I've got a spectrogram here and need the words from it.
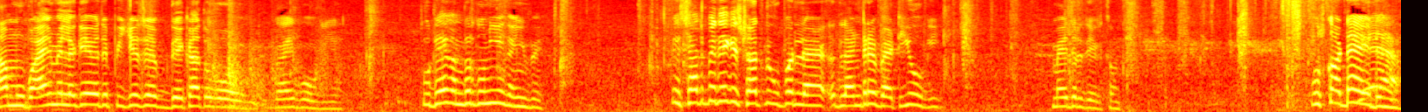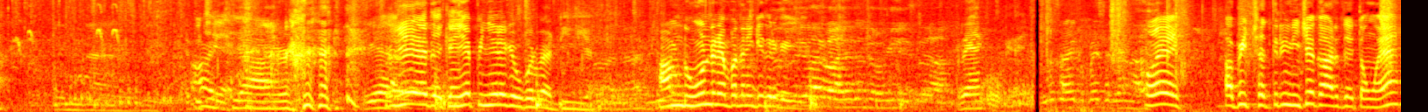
हम मोबाइल में लगे हुए थे, पीछे से देखा तो वो गायब हो है तू देख, अंदर तो नहीं है कहीं पे। इस छत पे देख इस छत पे ऊपर लैंडर बैठी होगी। मैं इधर देखता हूँ। उसका अड्डा है इधर। यार। ये देखें ये पिंजरे के ऊपर बैठी हुई है। हम ढूंढ रहे हैं पता नहीं किधर गई है। रैंक हो गया। ओए अभी छतरी नीचे कर देता हूँ है?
